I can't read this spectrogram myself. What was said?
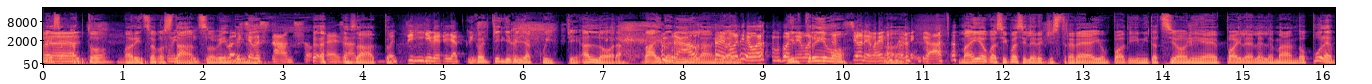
esatto, Maurizio Costanzo. Quindi... Maurizio Costanzo, esatto. esatto. Consigli per gli acquisti. Consigli per gli acquisti. Allora, vai Danila. Bravo. Volevo, volevo il primo... ma non ero in grado. Ma io quasi quasi le registrerei un po' di imitazioni e poi le, le, le mando. Oppure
